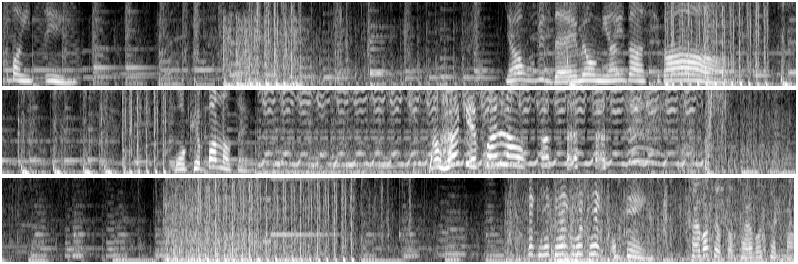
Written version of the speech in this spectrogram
봐봐 있지 야 우리 네 명이야 이 자식아 와 개빨라지 아 개빨라 핵핵핵 핵 핵. 오케이. 잘 버텼다 잘 버텼다.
